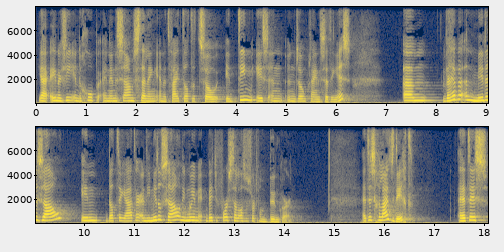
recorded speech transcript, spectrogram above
ja, energie in de groep en in de samenstelling. En het feit dat het zo intiem is en, en zo'n kleine setting is. Um, we hebben een middenzaal in dat theater. En die middenzaal, die moet je een beetje voorstellen als een soort van bunker. Het is geluidsdicht. Het is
